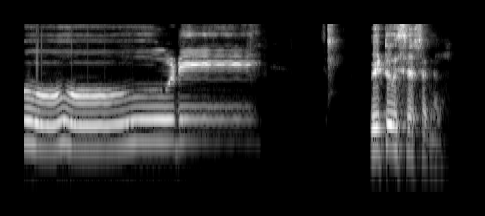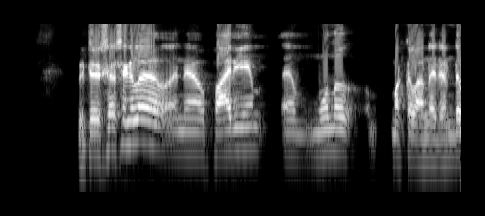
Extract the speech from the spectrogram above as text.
കൂടി. വീട്ടുവിശേഷങ്ങൾ. വീട്ടുവിശേഷങ്ങൾ പിന്നെ ഭാര്യയും മൂന്ന് മക്കളാണ്. രണ്ട്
